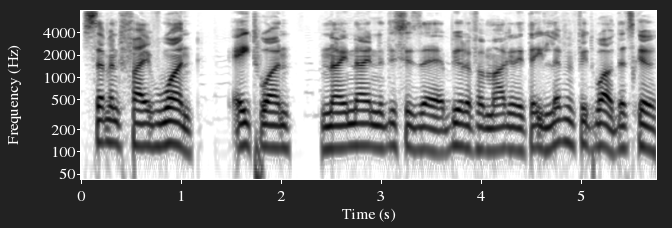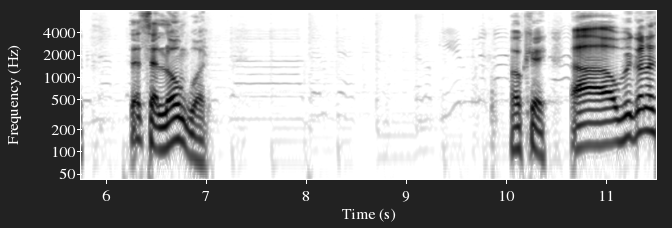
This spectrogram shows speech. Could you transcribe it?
751 8199. This is a beautiful magnet, 11 feet. Wow, that's good. That's a long one. Okay, uh, we're gonna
